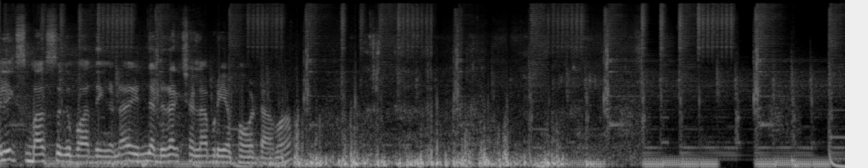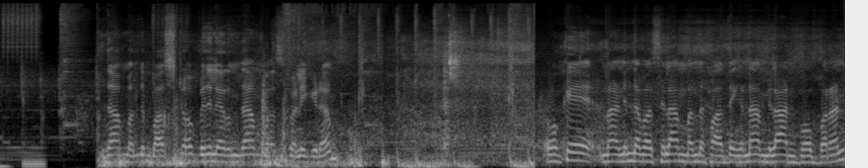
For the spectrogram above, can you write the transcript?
ஃபிலிக்ஸ் பஸ்ஸுக்கு பார்த்தீங்கன்னா இந்த டிரெக்ஷனில் அப்படியே போகட்டாமா? இதான் வந்து பஸ் ஸ்டாப் இதில் இருந்தால் பஸ் வலிக்கிடும் ஓகே நான் இந்த பஸ்ஸெலாம் வந்து பார்த்திங்கன்னா மிலான் போக போகிறேன்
